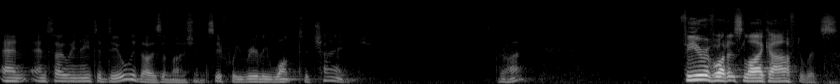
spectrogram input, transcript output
And, and so we need to deal with those emotions if we really want to change. Right? Fear of what it's like afterwards.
